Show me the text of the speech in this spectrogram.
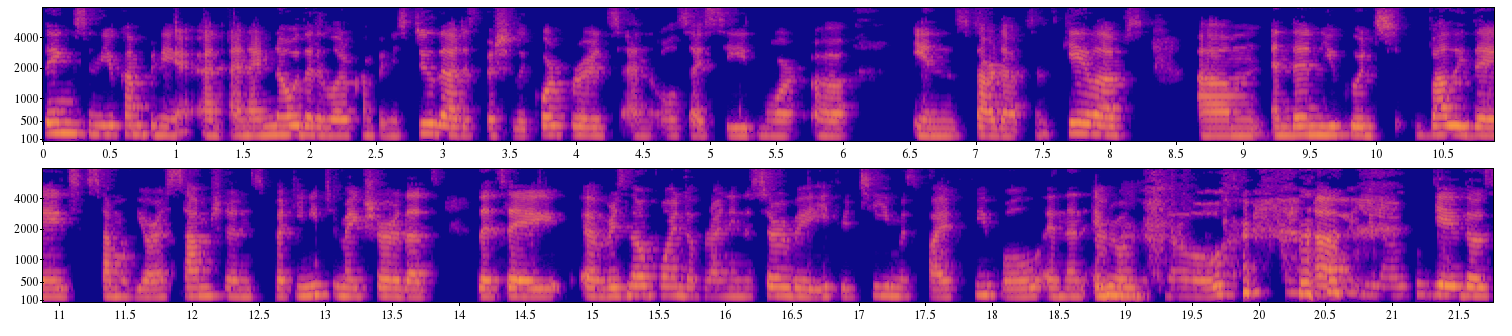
things in your company. And, and I know that a lot of companies do that, especially corporates, and also I see it more uh, in startups and scale ups. Um, and then you could validate some of your assumptions, but you need to make sure that, let's say, uh, there is no point of running a survey if your team is five people and then everyone mm-hmm. know, uh, you know, who gave those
